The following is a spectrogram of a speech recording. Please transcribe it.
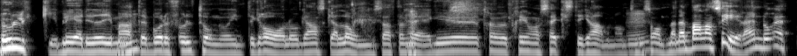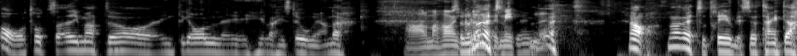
bulkig blir det ju i och med Mm. att det är både fulltång och integral och ganska lång. Så att den väger ju, tror jag, 360 gram någonting Mm. sånt. Men den balanserar ändå rätt bra trots i och med att du har integral i hela historien där. Ja, man har en Så är klump rätt- i mitten. Där. Ja, den var rätt så trevlig. Så jag tänkte, ah,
